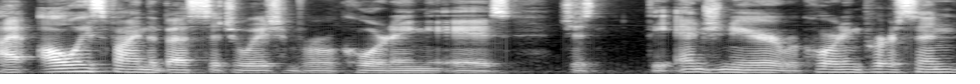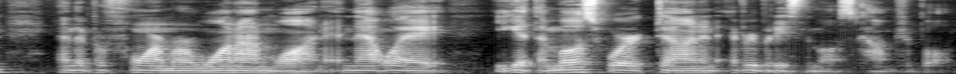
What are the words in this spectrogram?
I always find the best situation for recording is just the engineer, recording person, and the performer one on one. And that way you get the most work done and everybody's the most comfortable.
